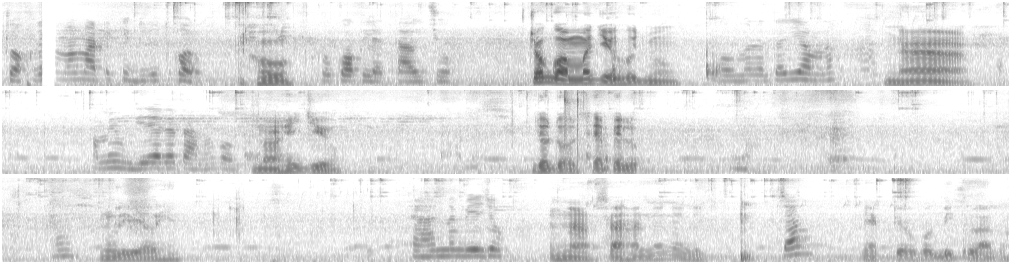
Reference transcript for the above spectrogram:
ચોકલેટ તમારા માટે કીધું જ કરું હો. કોઈ કોક લેતા આવજો. ચો ગામમાં જેવું જ હું. ઓ મને તો જી હમણાં. ના. અમે ઊંઘી રહ્યા હતા તાનો કહું નહીં જીવ જો ડોર છે પેલું. હું લઈ આવી સાહન ને બેજો ના સાહન ને નહીં લઈ. ચાલ એક્ટિવ ઉપર બીક લાગે.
